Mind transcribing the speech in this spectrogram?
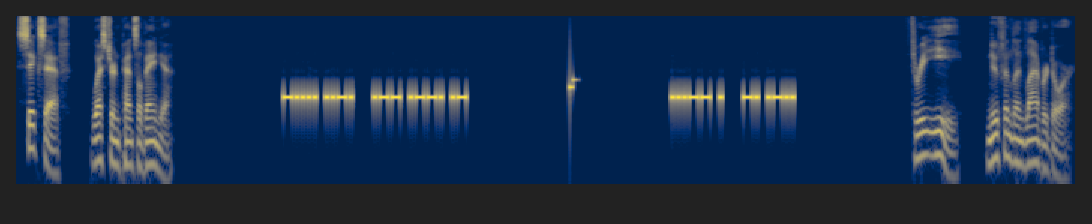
Six F, Western Pennsylvania. 3E, Newfoundland Labrador.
